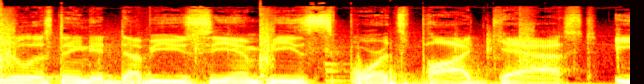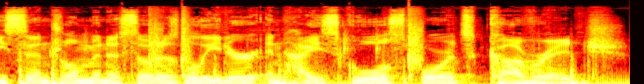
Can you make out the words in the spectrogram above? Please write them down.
You're listening to WCMP's Sports Podcast, East Central Minnesota's leader in high school sports coverage.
